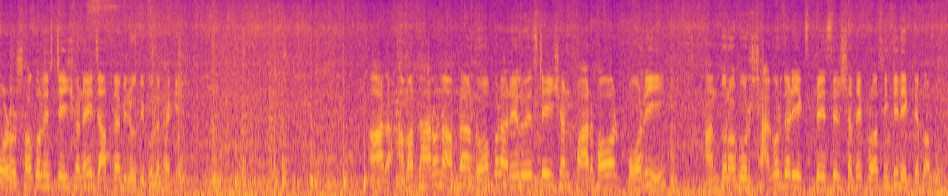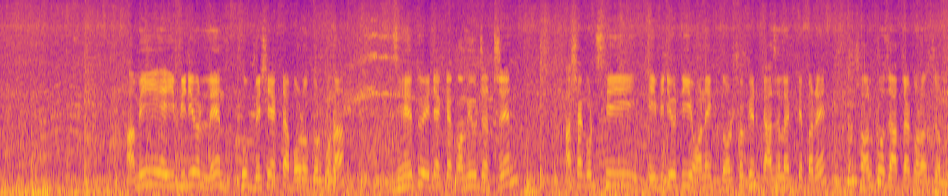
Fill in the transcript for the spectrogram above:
বড়, সকল স্টেশনে যাত্রা বিরতি করে থাকে। আর আমার ধারণা আমরা নোয়াপাড়া রেলওয়ে স্টেশন পার হওয়ার পরই আন্তনগর সাগরদাড়ি এক্সপ্রেসের সাথে ক্রসিংটি দেখতে পাবো। আমি এই ভিডিওর লেন্থ খুব বেশি একটা বড় করব না। যেহেতু এটা একটা কমিউটার ট্রেন আশা করছি এই ভিডিওটি অনেক দর্শকের কাজে লাগতে পারে। স্বল্প যাত্রা করার জন্য।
